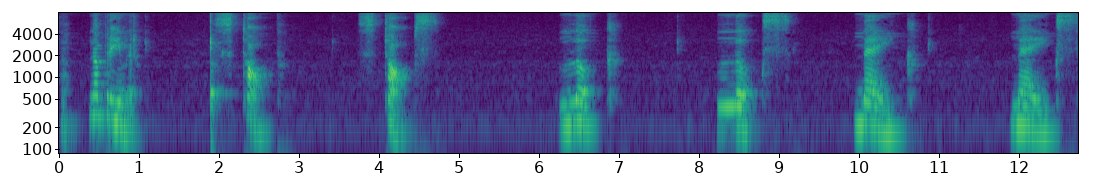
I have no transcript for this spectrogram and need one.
th. Na primjer, stop, stops, look, looks, make, makes,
